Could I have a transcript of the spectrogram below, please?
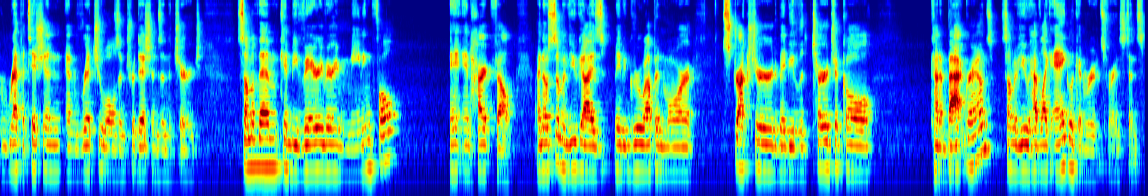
repetition and rituals and traditions in the church. Some of them can be very, very meaningful and, and heartfelt. I know some of you guys maybe grew up in more structured, maybe liturgical kind of backgrounds. Some of you have like Anglican roots, for instance.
